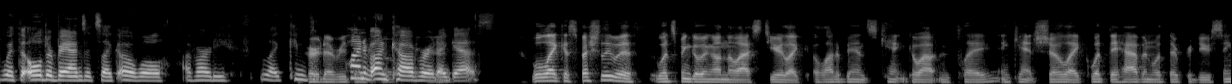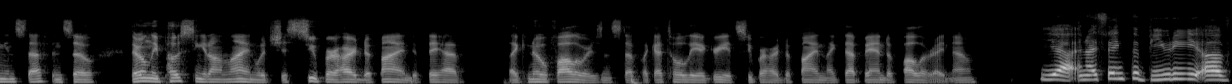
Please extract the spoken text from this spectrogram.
with the older bands, it's like, oh well, I've already like can kind of uncover it. I guess. Well, like especially with what's been going on the last year, like a lot of bands can't go out and play and can't show like what they have and what they're producing and stuff. And so they're only posting it online, which is super hard to find if they have like no followers and stuff. Like I totally agree. It's super hard to find like that band to follow right now. Yeah. And I think the beauty of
